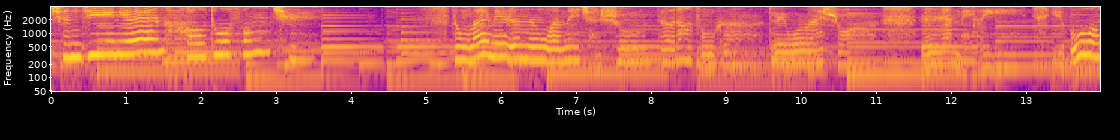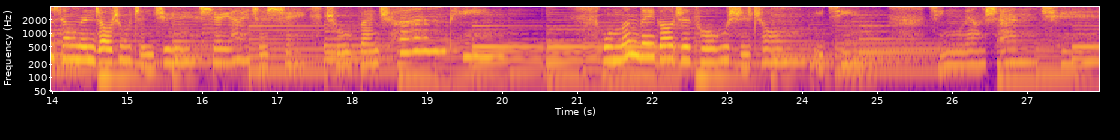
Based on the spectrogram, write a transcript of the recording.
全纪念好多风趣，从来没人能完美阐述得到综合，对我来说仍然美丽，也不妄想能找出证据，谁爱着谁，出版成品。我们被告知错误始终已经，尽量删去。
